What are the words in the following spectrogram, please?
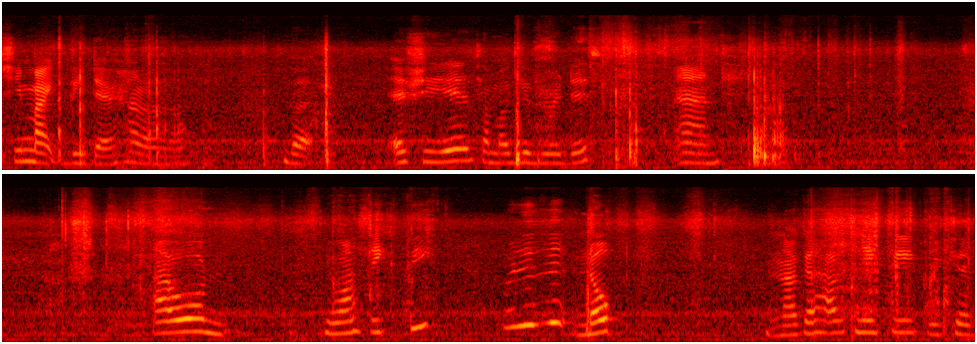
She might be there. I don't know. But if she is, I'm gonna give her this. And I will. You want sneak peek? What is it? Nope. I'm not gonna have a sneak peek because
